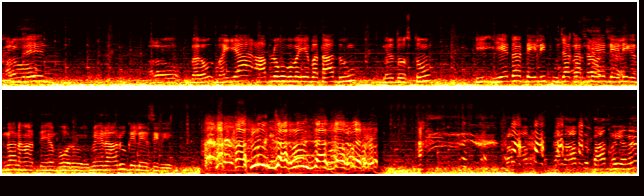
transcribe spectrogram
हेलो। हेलो। भैया आप लोगों को मैं ये बता दूँ मेरे दोस्तों कि ये ना डेली पूजा करते हैं अच्छा। डेली गंगा नहाते हैं भोर में। मेहरारू के लिए सिर्फ़। कल आप कल आपसे बात हुई है ना?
